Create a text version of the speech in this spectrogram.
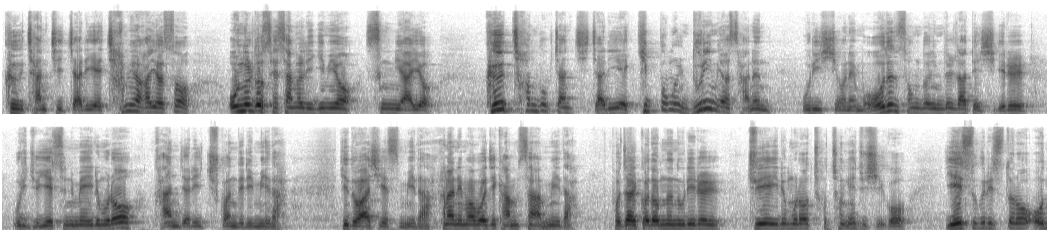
그 잔치 자리에 참여하여서 오늘도 세상을 이기며 승리하여 그 천국 잔치 자리에 기쁨을 누리며 사는 우리 시온의 모든 성도님들 다 되시기를 우리 주 예수님의 이름으로 간절히 축원드립니다. 기도하시겠습니다. 하나님 아버지 감사합니다. 보잘것없는 우리를 주의 이름으로 초청해 주시고 예수 그리스도로 옷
